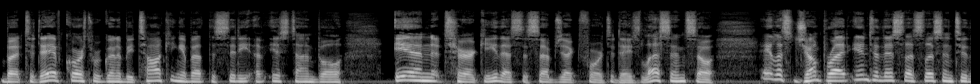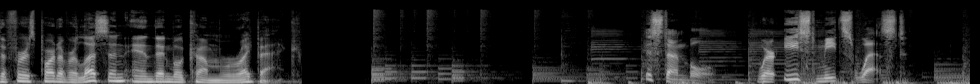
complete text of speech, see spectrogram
But today, of course, we're going to be talking about the city of Istanbul in Turkey. That's the subject for today's lesson. So, hey, let's jump right into this. Let's listen to the first part of our lesson, and then we'll come right back. Istanbul, where East meets West.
